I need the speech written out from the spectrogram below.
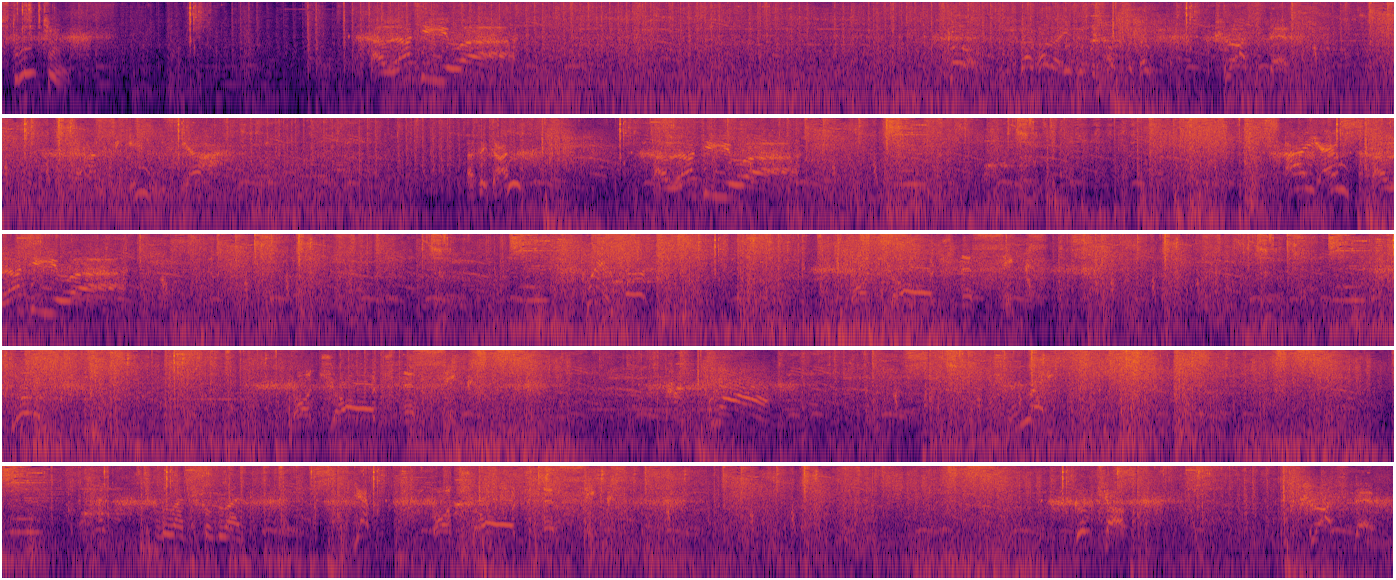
Nice to meet you. How lucky you are! Go. The other is an obstacle. Trust them! The begins, yeah! They done? How lucky you are! I am how lucky you good job. Trust them.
